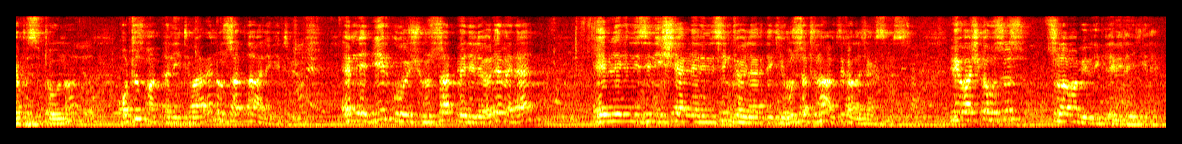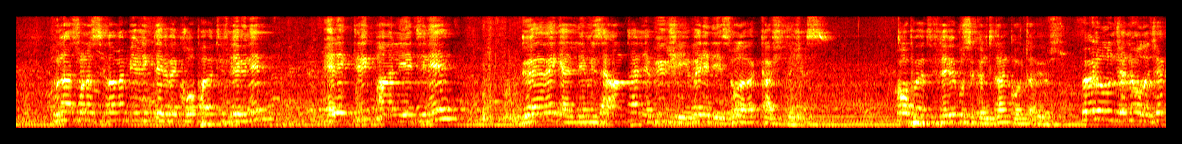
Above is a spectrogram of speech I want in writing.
yapı stoğunu 30 Mart'tan itibaren ruhsatlı hale getiriyoruz. Hem de bir kuruş ruhsat bedeli ödemeden evlerinizin, iş yerlerinizin köylerdeki ruhsatını artık alacaksınız. Bir başka husus sulama birlikleriyle ilgili. Bundan sonra sulama birlikleri ve kooperatiflerinin elektrik maliyetini göreve geldiğimizde Antalya Büyükşehir Belediyesi olarak karşılayacağız. Kooperatifleri bu sıkıntıdan kurtarıyoruz. Böyle olunca ne olacak?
